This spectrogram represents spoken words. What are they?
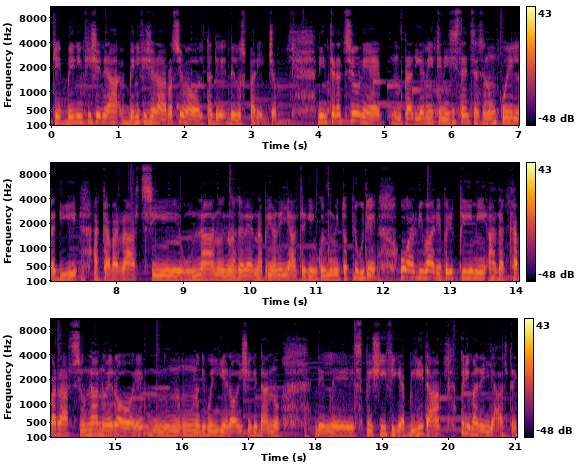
che beneficerà, beneficerà la prossima volta de, dello spareggio. L'interazione è mm, praticamente inesistente se non quella di accaparrarsi un nano in una taverna prima degli altri che in quel momento è più utile o arrivare per primi ad accaparrarsi un nano eroe, uno di quegli eroici che danno delle specifiche abilità prima degli altri.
